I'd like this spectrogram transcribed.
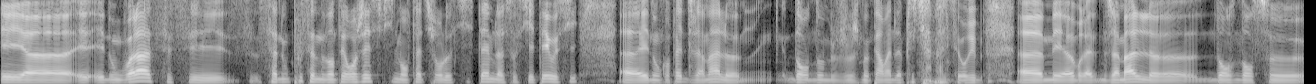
Et, euh, donc voilà, ça nous pousse à nous interroger ce film en fait sur le système, la société aussi. Euh, et donc en fait, Jamal, euh, je, me permets de l'appeler Jamal, c'est horrible. mais bref, Jamal, dans, dans, ce,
